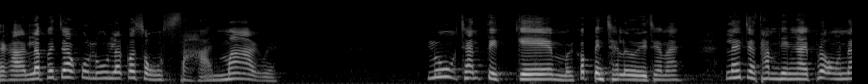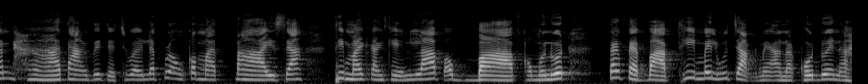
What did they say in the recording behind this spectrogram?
นะคะ แล้วพระเจ้าก็รู้แล้วก็สงสารมากเลย ลูกฉันติดเกมมันก็เป็นเฉลยใช่ไหม และจะทำยังไงพระองค์นั้นหาทางที่จะช่วย และพระองค์ก็มาตายซะที่ไม้กางเขนรับเอาบาปของมนุษย์ ตั้งแต่บาปที่ไม่รู้จักในอนาคตด้วยนะ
